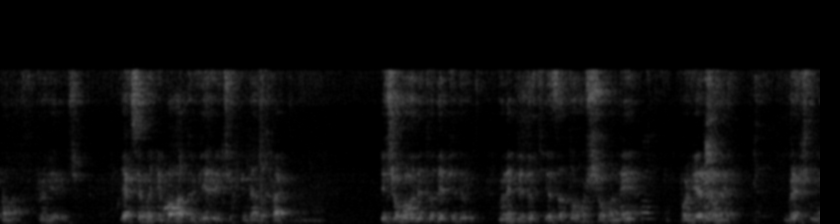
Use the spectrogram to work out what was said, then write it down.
про нас, про віруючих. Як сьогодні багато віруючих піде до пекла. І чого вони туди підуть? Вони підуть із-за того, що вони повірили брехні.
